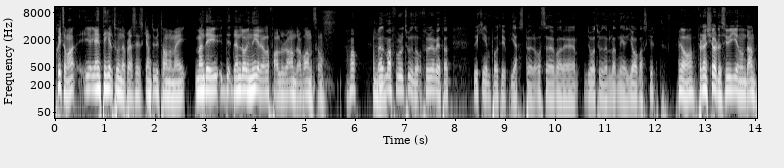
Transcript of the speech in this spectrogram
Skitsamma, jag är inte helt hundra på det så jag ska inte uttala mig. Men det är, ju- det- den la ju ner i alla fall och det andra vann så. Jaha. Mm. Men varför var du tvungen att, för jag vet att du gick in på typ Jesper och så var det, du var tvungen att ladda ner JavaScript. Ja, för den kördes ju igenom den.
